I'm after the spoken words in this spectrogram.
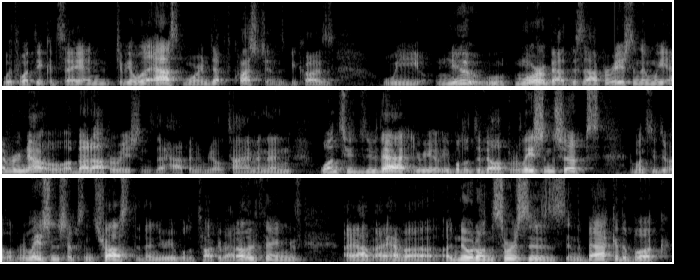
with what they could say and to be able to ask more in-depth questions because we knew more about this operation than we ever know about operations that happen in real time. And then once you do that, you're able to develop relationships. And once you develop relationships and trust, then you're able to talk about other things. I have, I have a, a note on sources in the back of the book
